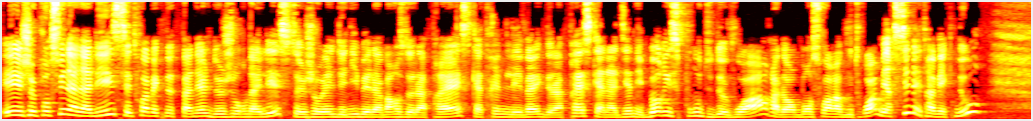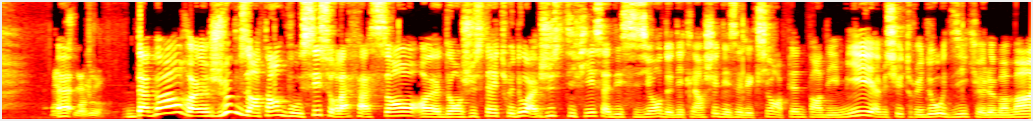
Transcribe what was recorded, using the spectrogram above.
Et je poursuis l'analyse, cette fois avec notre panel de journalistes, Joël Denis Bellavance de la presse, Catherine Lévesque de la presse canadienne et Boris Proux du Devoir. Alors, bonsoir à vous trois. Merci d'être avec nous. Euh, D'abord, euh, je veux vous entendre vous aussi sur la façon euh, dont Justin Trudeau a justifié sa décision de déclencher des élections en pleine pandémie. Euh, M. Trudeau dit que le moment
